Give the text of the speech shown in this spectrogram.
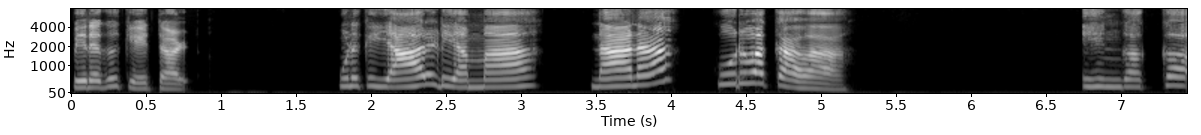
பிறகு கேட்டாள். உனக்கு யாரடி அம்மா? நானா? குருவக்காவா? எங்க அக்கா.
